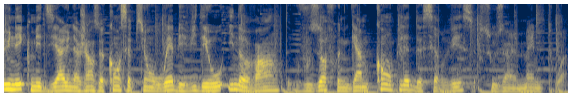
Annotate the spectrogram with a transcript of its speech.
Unique Média, une agence de conception web et vidéo innovante, vous offre une gamme complète de services sous un même toit.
